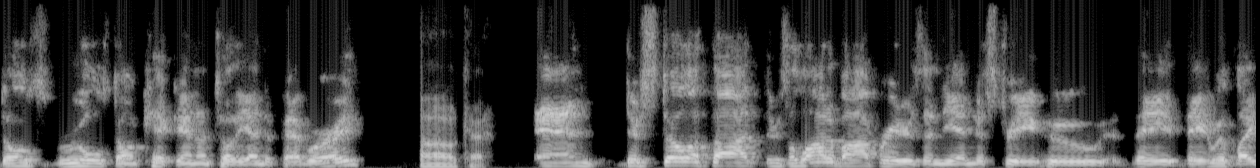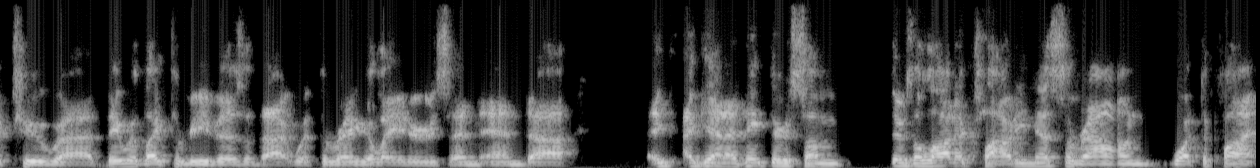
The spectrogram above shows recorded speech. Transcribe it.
those rules don't kick in until the end of February. Oh, okay. And there's still a thought. There's a lot of operators in the industry who they they would like to uh, they would like to revisit that with the regulators and and uh, again, I think there's some there's a lot of cloudiness around what define,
